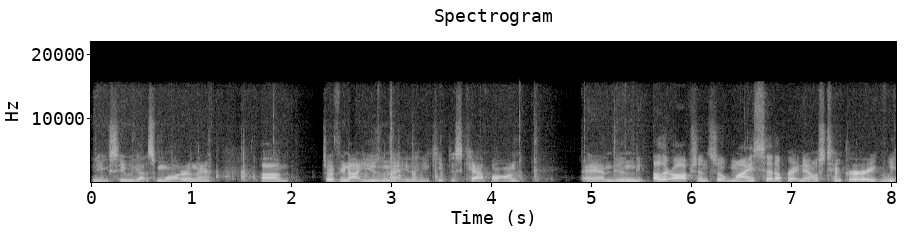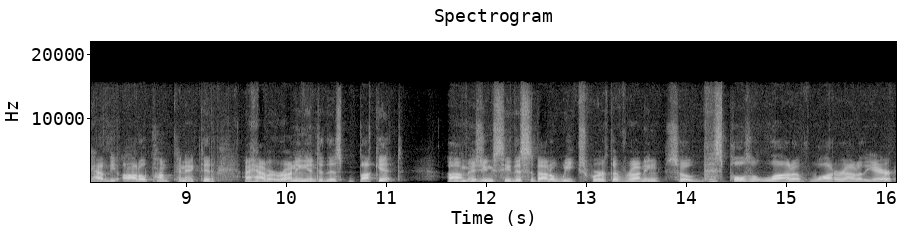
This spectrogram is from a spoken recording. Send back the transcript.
you can see we got some water in there. Um, so if you're not using that, then you keep this cap on. And then the other option, so my setup right now is temporary. We have the auto pump connected. I have it running into this bucket. Um, as you can see, this is about a week's worth of running. So this pulls a lot of water out of the air.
